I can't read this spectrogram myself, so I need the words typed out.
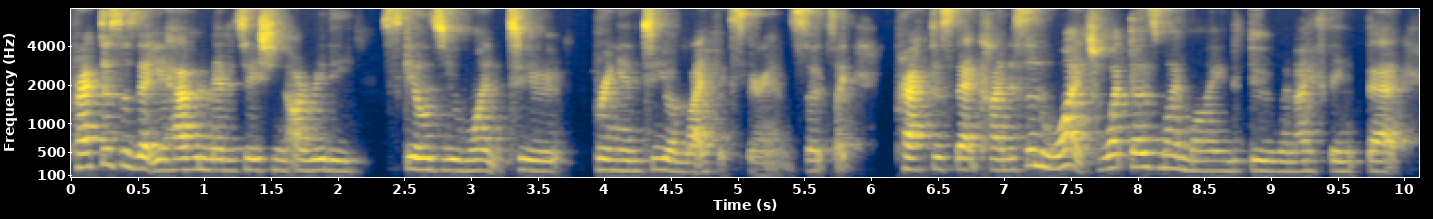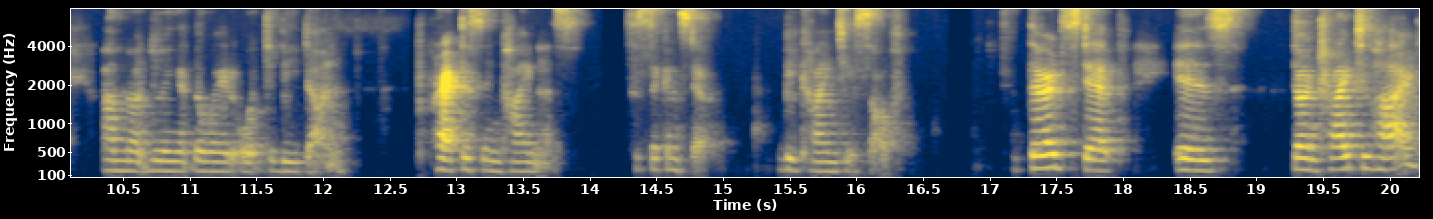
practices that you have in meditation are really skills you want to bring into your life experience. So it's like practice that kindness and watch what does my mind do when I think that I'm not doing it the way it ought to be done. Practicing kindness. It's the second step. Be kind to yourself. Third step is don't try too hard.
